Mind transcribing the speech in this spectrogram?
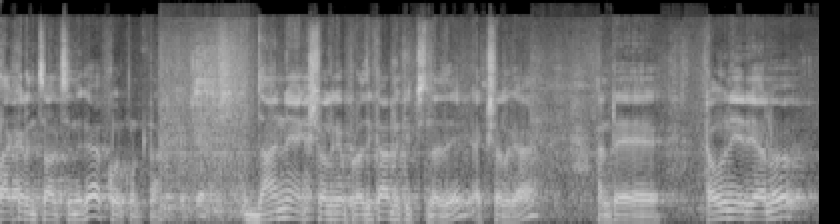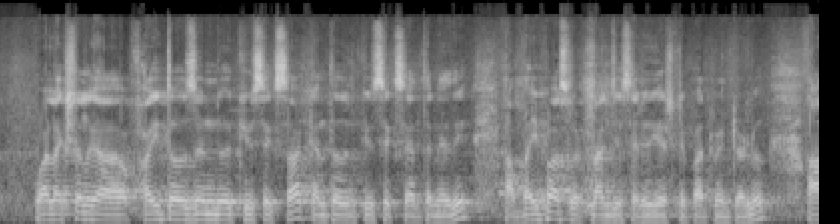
సహకరించాల్సిందిగా కోరుకుంటున్నాను. దాన్నే యాక్చువల్గా ఇప్పుడు అధికారులకు ఇచ్చింది అదే యాక్చువల్గా. అంటే టౌన్ ఏరియాలో వాళ్ళు యాక్చువల్గా five thousand cusecs ten thousand cusecs ఎంత అనేది ఆ బైపాస్ ప్లాన్ చేశారు ఇరిగేషన్ డిపార్ట్మెంట్ వాళ్ళు. ఆ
